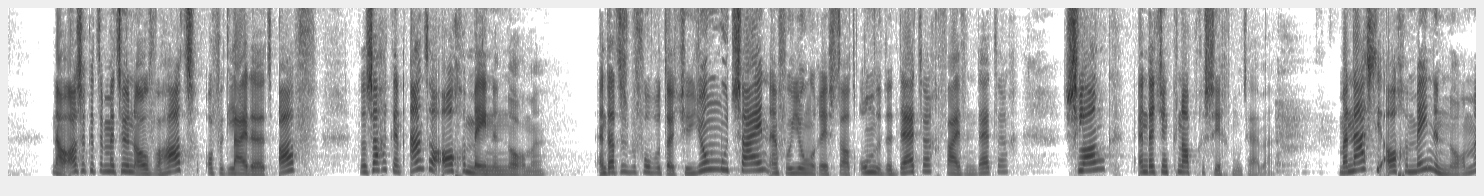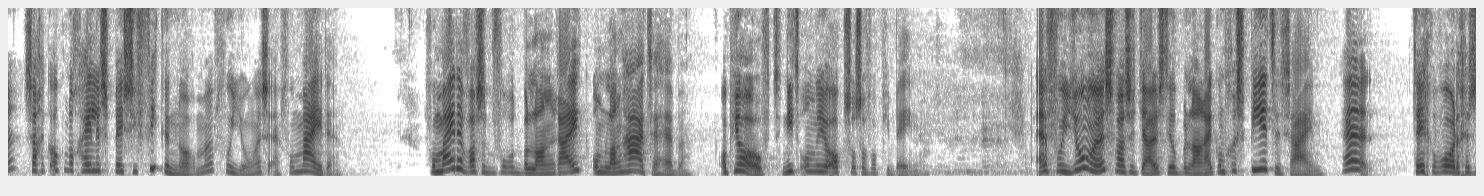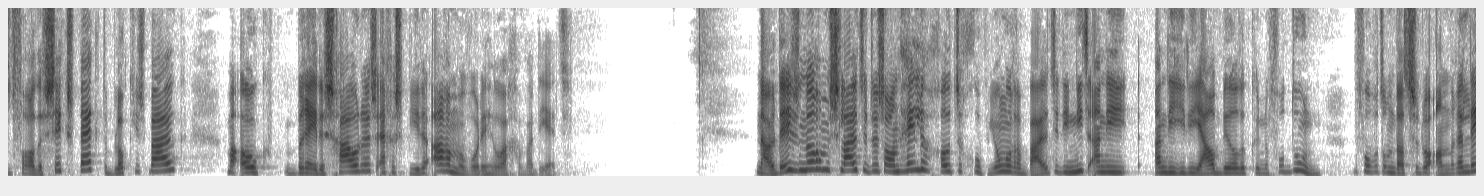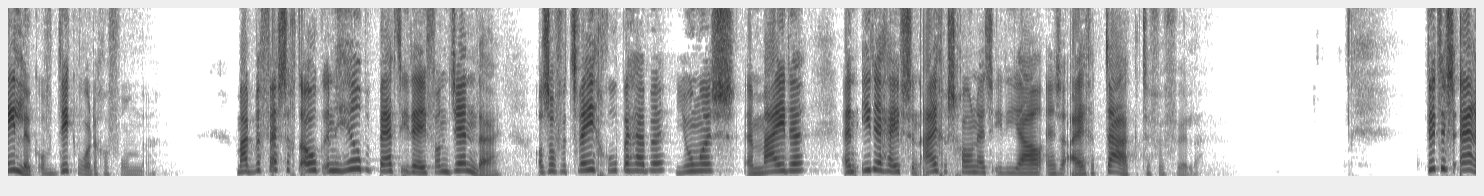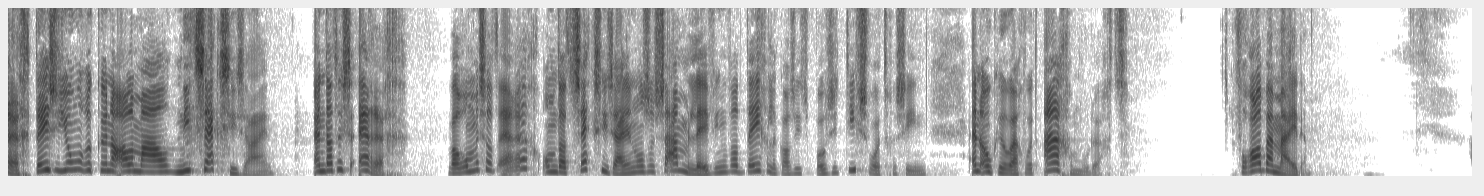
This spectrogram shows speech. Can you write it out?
Nou, als ik het er met hun over had, of ik leidde het af, dan zag ik een aantal algemene normen. En dat is bijvoorbeeld dat je jong moet zijn, en voor jongeren is dat onder de 30, 35, slank en dat je een knap gezicht moet hebben. Maar naast die algemene normen zag ik ook nog hele specifieke normen voor jongens en voor meiden. Voor meiden was het bijvoorbeeld belangrijk om lang haar te hebben. Op je hoofd, niet onder je oksels of op je benen. En voor jongens was het juist heel belangrijk om gespierd te zijn. tegenwoordig is het vooral de sixpack, de blokjesbuik. Maar ook brede schouders en gespierde armen worden heel erg gewaardeerd. Nou, deze normen sluiten dus al een hele grote groep jongeren buiten die niet aan die, aan die ideaalbeelden kunnen voldoen. Bijvoorbeeld omdat ze door anderen lelijk of dik worden gevonden. Maar het bevestigt ook een heel beperkt idee van gender. Alsof we twee groepen hebben, jongens en meiden, en ieder heeft zijn eigen schoonheidsideaal en zijn eigen taak te vervullen. Dit is erg. Deze jongeren kunnen allemaal niet sexy zijn. En dat is erg. Waarom is dat erg? Omdat sexy zijn in onze samenleving wel degelijk als iets positiefs wordt gezien. En ook heel erg wordt aangemoedigd. Vooral bij meiden.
